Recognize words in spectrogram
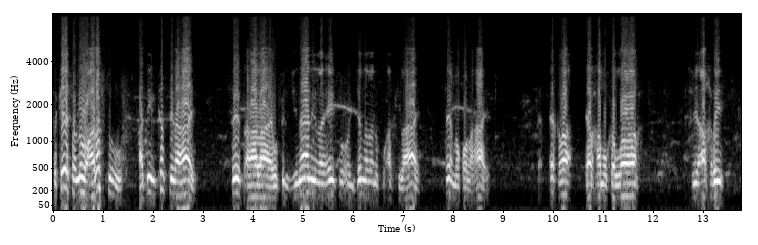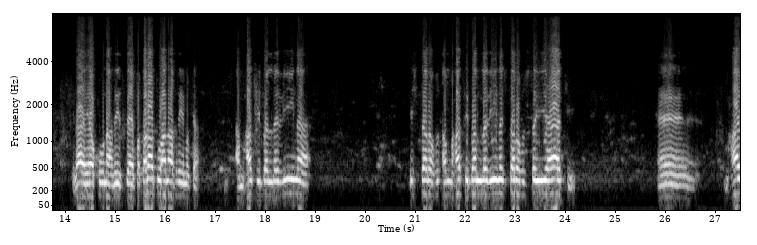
fa kayfa low caraftuhu hadin kasi lahaay sees ahaa lahaay wafi ljinaani ra'aytu on janadana ku arki lahaay see noqon lahaay iqra yarxamuka allah si akri ilahay yaa ku naxariistay faqara'tu an akri marka am xasiba aladina ishtarahu am xasiba aladina ishtarahu sayiaati maxay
